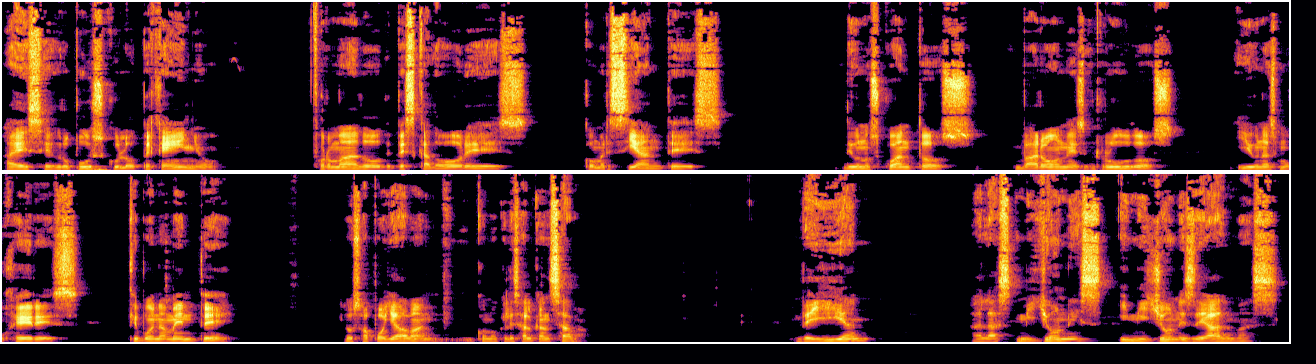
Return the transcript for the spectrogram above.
a ese grupúsculo pequeño formado de pescadores, comerciantes, de unos cuantos varones rudos y unas mujeres que buenamente los apoyaban con lo que les alcanzaba. Veían a las millones y millones de almas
